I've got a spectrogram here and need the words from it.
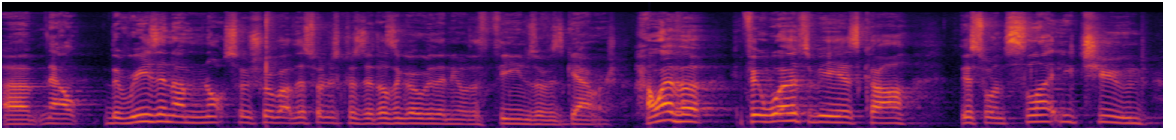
uh, now, the reason I'm not so sure about this one is because it doesn't go with any of the themes of his garage. However, if it were to be his car, this one slightly tuned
